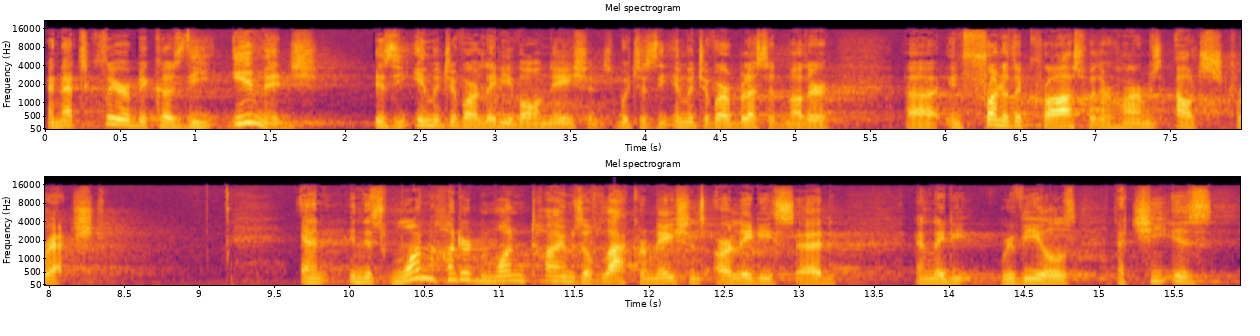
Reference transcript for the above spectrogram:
And that's clear because the image is the image of Our Lady of All Nations, which is the image of our Blessed Mother uh, in front of the cross with her arms outstretched. And in this 101 times of lacrimations, Our Lady said, and Lady reveals that she is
